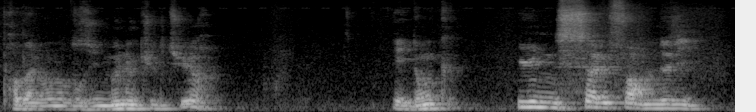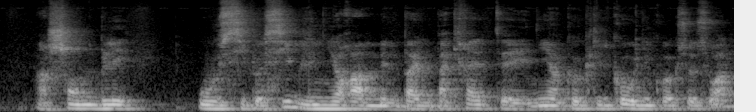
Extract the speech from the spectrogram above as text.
probablement dans une monoculture, et donc une seule forme de vie, un champ de blé, où si possible, il n'y aura même pas une pâquerette et ni un coquelicot ni quoi que ce soit,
